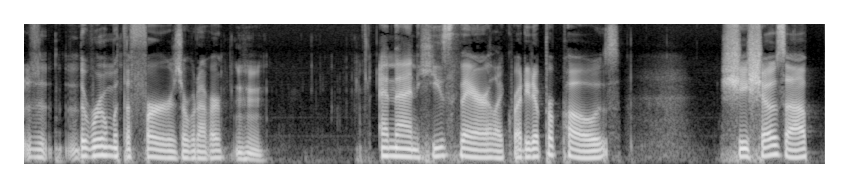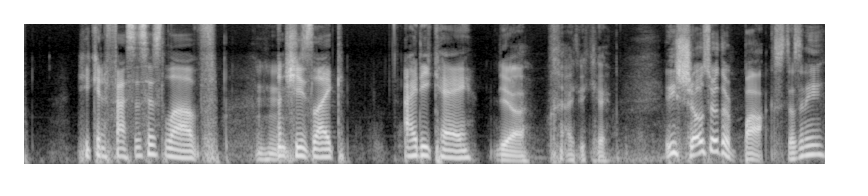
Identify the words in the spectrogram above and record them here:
the room with the furs or whatever. Mm-hmm. And then he's there, like ready to propose. She shows up. He confesses his love, Mm-hmm. and she's like, "IDK." Yeah. IDK. And he shows her their box, doesn't he?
